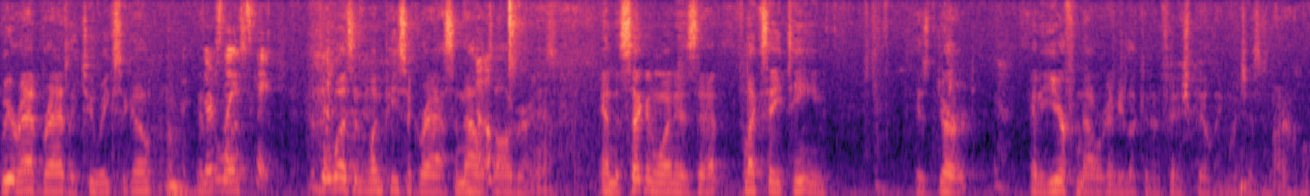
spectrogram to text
we were at Bradley two weeks ago. and there There's was- landscape. There wasn't one piece of grass, and now it's all grass. And the second one is that Flex 18 is dirt, and a year from now, we're going to be looking at a finished building, which is incredible.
